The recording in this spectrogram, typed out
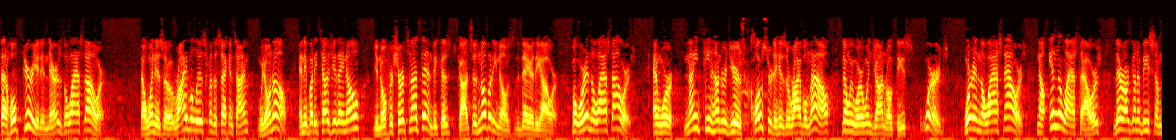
That whole period in there is the last hour. Now when his arrival is for the second time, we don't know. Anybody tells you they know, you know for sure it's not then because God says nobody knows the day or the hour. But we're in the last hours and we're 1900 years closer to his arrival now than we were when John wrote these words. We're in the last hours. Now, in the last hours, there are going to be some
